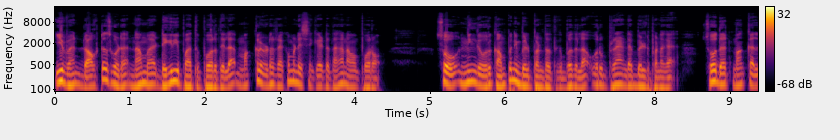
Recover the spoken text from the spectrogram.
ஈவன் டாக்டர்ஸ் கூட நம்ம டிகிரி பார்த்து போகிறதில்ல மக்களோட ரெக்கமெண்டேஷன் கேட்டு தாங்க நம்ம போகிறோம் ஸோ நீங்கள் ஒரு கம்பெனி பில்ட் பண்ணுறதுக்கு பதிலாக ஒரு பிராண்டை பில்ட் பண்ணுங்க. ஸோ தட் மக்கள்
